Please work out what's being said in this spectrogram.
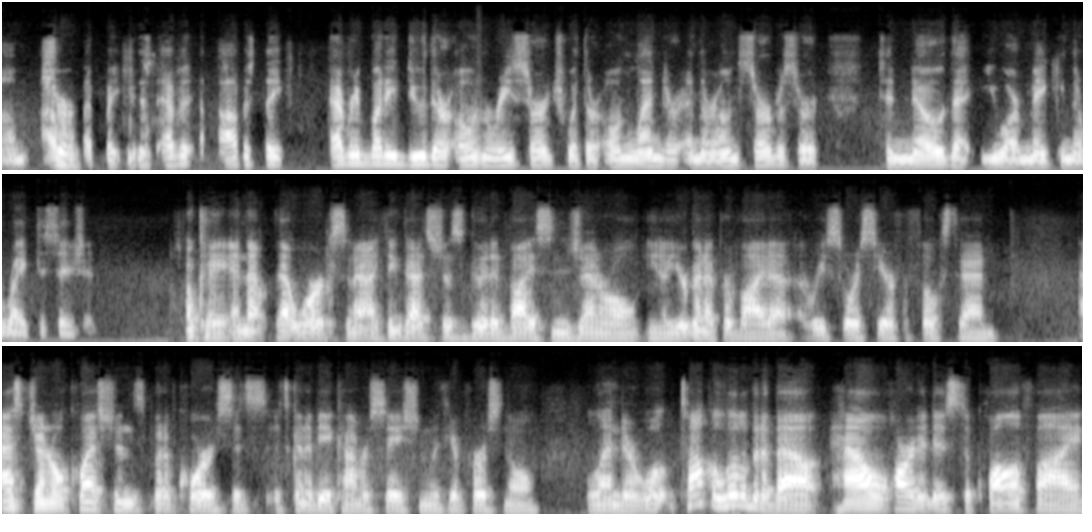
um, sure. I, but just obviously, everybody do their own research with their own lender and their own servicer to know that you are making the right decision. Okay, and that that works, and I think that's just good advice in general. You know, you're going to provide a, a resource here for folks that ask general questions, but of course, it's it's going to be a conversation with your personal lender. We'll talk a little bit about how hard it is to qualify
